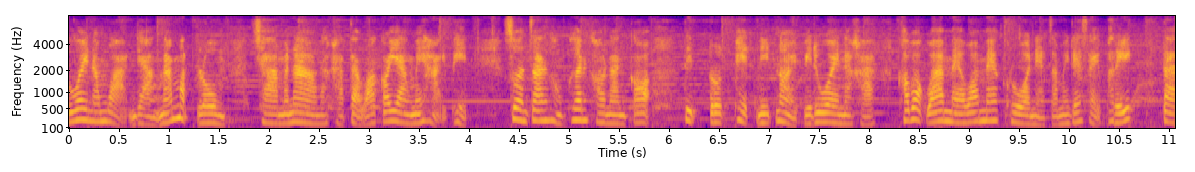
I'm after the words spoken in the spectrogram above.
ด้วยน้ำหวานอย่างน้ำหมัดลม ชามะนาวนะคะ แต่ว่าก็ยังไม่หายเผ็ด ส่วนจานของเพื่อนเขานั้นก็ติดรสเผ็ดนิดหน่อยไปด้วยนะคะ เขาบอกว่าแม้ว่าแม่ครัวเนี่ยจะไม่ได้ใส่พริก แต่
